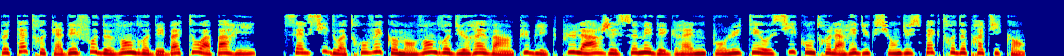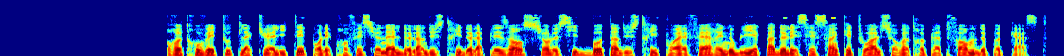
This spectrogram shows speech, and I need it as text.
Peut-être qu'à défaut de vendre des bateaux à Paris, celle-ci doit trouver comment vendre du rêve à un public plus large et semer des graines pour lutter aussi contre la réduction du spectre de pratiquants. Retrouvez toute l'actualité pour les professionnels de l'industrie de la plaisance sur le site boatindustrie.fr et n'oubliez pas de laisser 5 étoiles sur votre plateforme de podcast.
